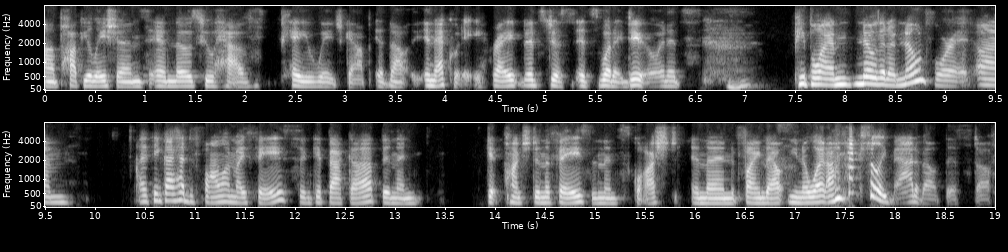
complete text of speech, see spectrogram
uh, populations and those who have pay wage gap in- inequity. Right? It's just it's what I do, and it's Mhm. people I know that I'm known for it. Um, I think I had to fall on my face and get back up, and then get punched in the face, and then squashed, and then find out, you know what? I'm actually mad about this stuff.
